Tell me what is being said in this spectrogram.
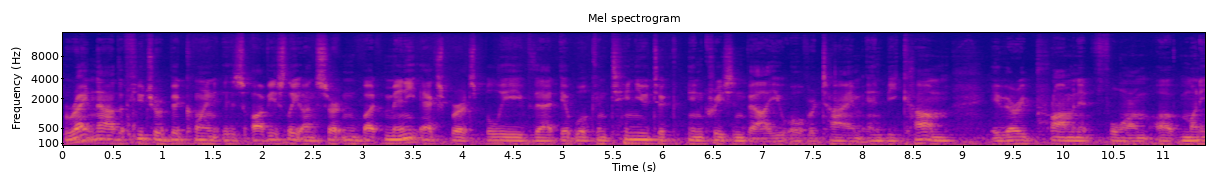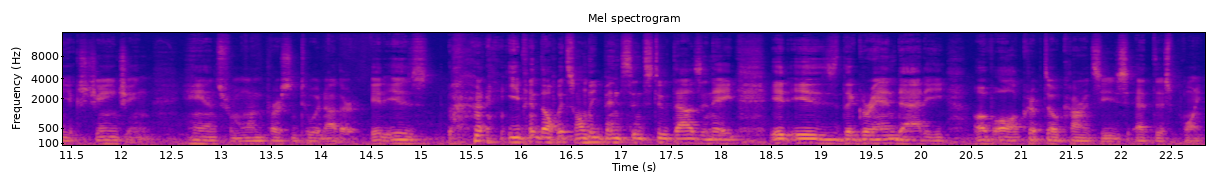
Right now, the future of Bitcoin is obviously uncertain, but many experts believe that it will continue to increase in value over time and become a very prominent form of money exchanging hands from one person to another. It is, even though it's only been since 2008, it is the granddaddy of all cryptocurrencies at this point.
